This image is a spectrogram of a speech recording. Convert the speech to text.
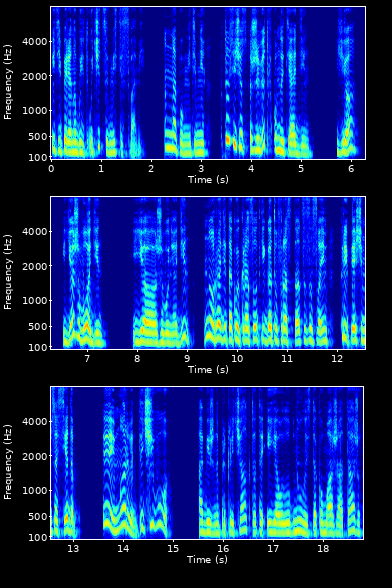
и теперь она будет учиться вместе с вами. Напомните мне, кто сейчас живет в комнате один? Я? Я живу один. Я живу не один, но ради такой красотки готов расстаться со своим хрипящим соседом. Эй, Марвин, ты чего? Обиженно прокричал кто-то, и я улыбнулась такому ажиотажу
